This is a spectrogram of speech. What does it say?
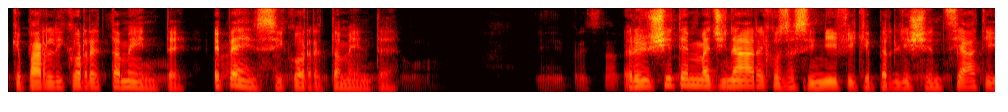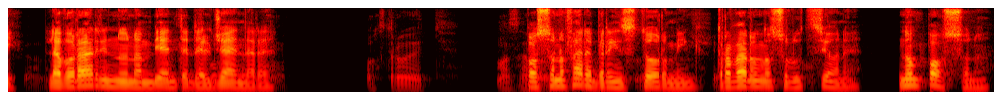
che parli correttamente e pensi correttamente. Riuscite a immaginare cosa significhi per gli scienziati lavorare in un ambiente del genere? Possono fare brainstorming, trovare una soluzione? Non possono.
